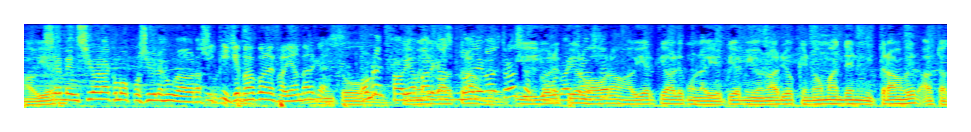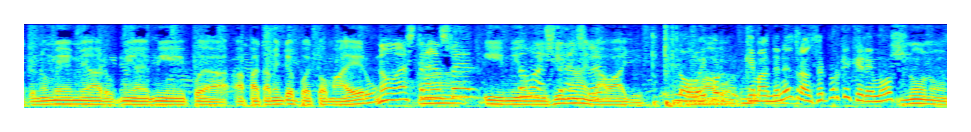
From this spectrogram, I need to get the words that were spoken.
Javier. se menciona como posible jugador azul. ¿Y qué pasó con el Fabián Vargas? Hombre, Fabián Vargas no ha llegado al transfer. Y yo le no pido transfer. a Javier que hable con la directiva de Millonarios que no manden mi transfer hasta que no me den mi, mi, mi, pues, apartamento de Puerto Madero. No has transfer. Y mi No oficina en la Valle. No, Por y por- que manden el transfer porque queremos No, no, no.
